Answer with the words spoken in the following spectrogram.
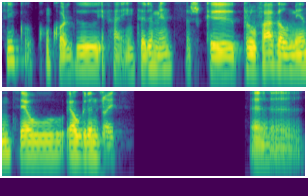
Sim, concordo epá, inteiramente. Acho que provavelmente é o, é o grande noite. Uh,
